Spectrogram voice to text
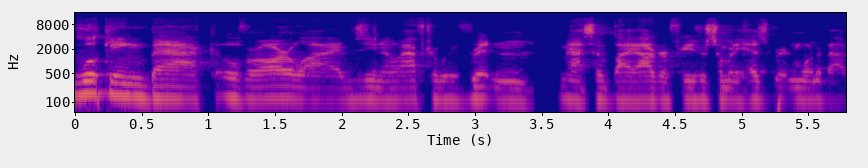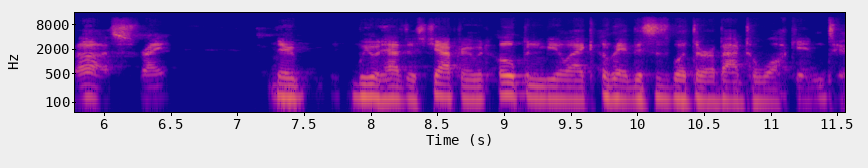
looking back over our lives, you know, after we've written massive biographies or somebody has written one about us, right? There mm-hmm. We would have this chapter and it would open and be like, okay, this is what they're about to walk into.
